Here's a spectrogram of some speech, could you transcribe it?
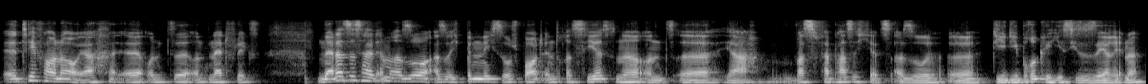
Äh, TV Now, ja. Äh, und, äh, und Netflix. Na, das ist halt immer so, also ich bin nicht so sportinteressiert, ne? Und äh, ja, was verpasse ich jetzt? Also, äh, die, die Brücke hieß diese Serie, ne?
